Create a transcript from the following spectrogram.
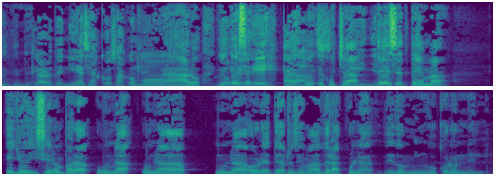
¿entendés? Claro, tenía esas cosas como. Claro. Y ese, ah, escuchá, guiñas. ese tema ellos hicieron para una, una, una obra de teatro que se llama Drácula de Domingo Coronel.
